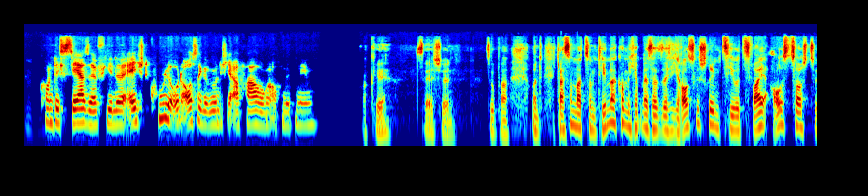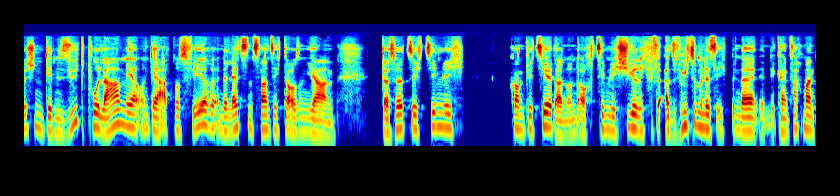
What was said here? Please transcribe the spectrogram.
Mhm. Konnte ich sehr, sehr viele echt coole und außergewöhnliche Erfahrungen auch mitnehmen. Okay, sehr schön. Super. Und lass uns mal zum Thema kommen. Ich habe mir das tatsächlich rausgeschrieben. CO2-Austausch zwischen dem Südpolarmeer und der Atmosphäre in den letzten 20.000 Jahren. Das hört sich ziemlich kompliziert an und auch ziemlich schwierig, also für mich zumindest, ich bin da kein Fachmann,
